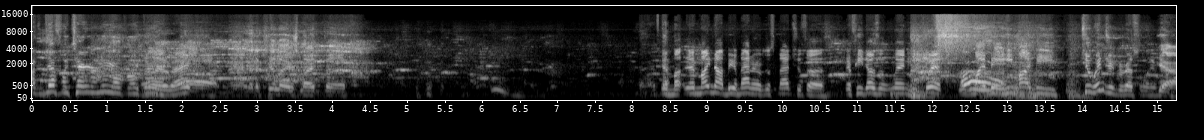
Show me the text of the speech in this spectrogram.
That, I could definitely tear your knee up right there. right, right? Oh man, that Achilles might. Uh, It, might, it might not be a matter of this match is uh if he doesn't win, he quits. It might be he might be too injured to wrestle anymore. yeah.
